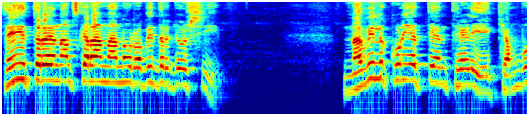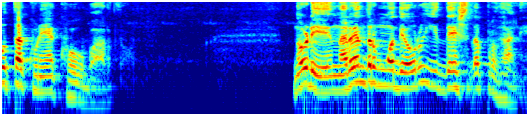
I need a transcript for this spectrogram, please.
ಸ್ನೇಹಿತರೆ, ನಮಸ್ಕಾರ. ನಾನು ರವೀಂದ್ರ ಜೋಶಿ. ನವಿಲು ಕುಣಿಯತ್ತೆ ಅಂಥೇಳಿ ಕೆಂಬುತ್ತ ಕುಣಿಯಕ್ಕೆ ಹೋಗಬಾರ್ದು. ನೋಡಿ, ನರೇಂದ್ರ ಮೋದಿ ಅವರು ಈ ದೇಶದ ಪ್ರಧಾನಿ.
